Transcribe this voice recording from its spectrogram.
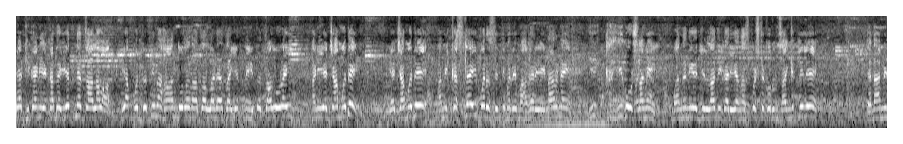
या ठिकाणी एखादा यत्न चालावा या पद्धतीनं हा आंदोलनाचा लढ्याचा यत्न इथं चालू राहील. आणि याच्यामध्ये याच्यामध्ये आम्ही कसल्याही परिस्थितीमध्ये माघारी येणार नाही. ही ही गोष्ट आम्ही माननीय जिल्हाधिकारी यांना स्पष्ट करून सांगितलेली आहे. त्यांना आम्ही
